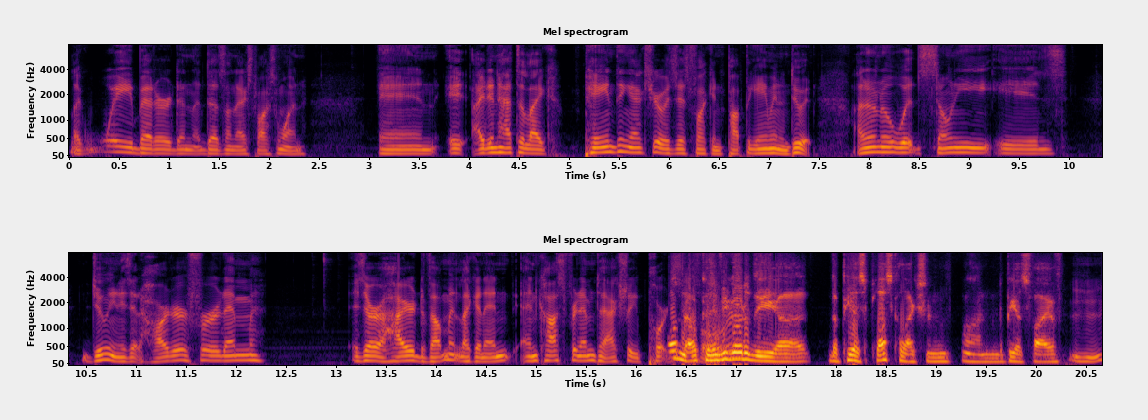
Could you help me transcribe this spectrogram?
like way better than it does on the Xbox One. And it I didn't have to like pay anything extra, it was just fucking pop the game in and do it. I don't know what Sony is doing. Is it harder for them? Is there a higher development, like an end, end cost for them to actually port Well, no, because if you go to the uh, the PS Plus collection on the PS5, hmm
